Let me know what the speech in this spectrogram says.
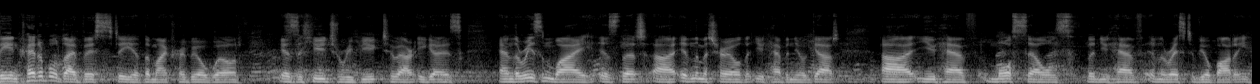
The incredible diversity of the microbial world is a huge rebuke to our egos. And the reason why is that uh, in the material that you have in your gut, uh, you have more cells than you have in the rest of your body,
